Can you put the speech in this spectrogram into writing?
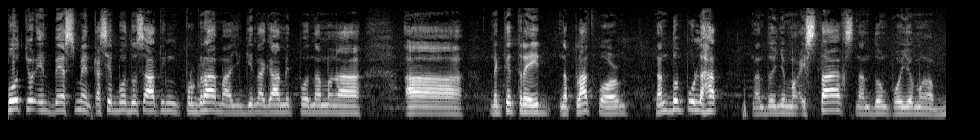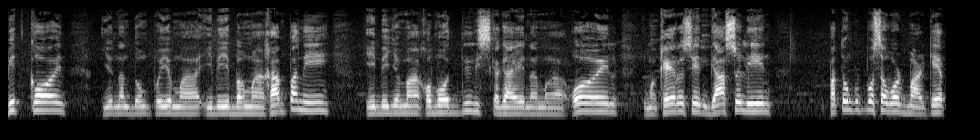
put your investment. Kasi po doon sa ating programa, yung ginagamit po ng mga ah, nagtitrade na platform, nandun po lahat. Nandun yung mga stocks, nandun po yung mga bitcoin, yun nandun po yung mga iba-ibang mga company, even yung mga commodities, kagaya ng mga oil, yung mga kerosene, gasoline, patungkol po sa world market.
